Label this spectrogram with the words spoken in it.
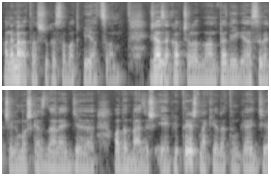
hanem eladhassuk a szabad piacon. És ezzel kapcsolatban pedig a szövetség ügynöksége most kezd el egy adatbázis építést, meghirdetünk egy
